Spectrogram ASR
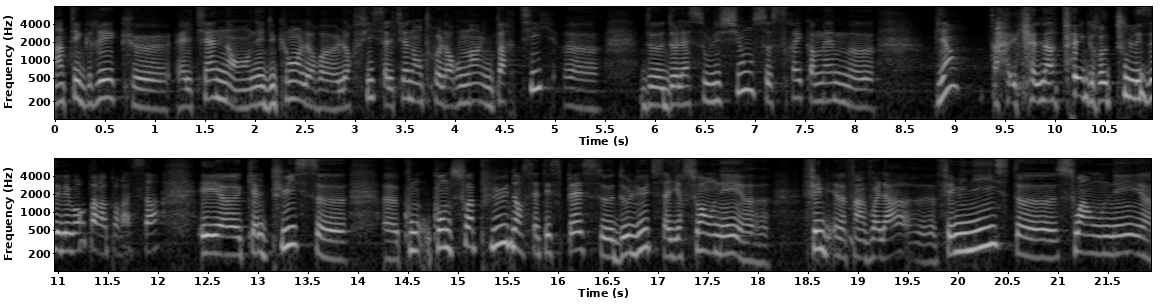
intégrer qu'elles tiennent, en éduquant leur, euh, leur fils, elles tiennent entre leurs mains une partie euh, de, de la solution, ce serait quand même euh, bien qu'elle intègre tous les éléments par rapport à ça et euh, qu'elle qu'on ne soit plus dans cette espèce de lutte, c'est-à-dire soit on est... enfin voilà, féministe, soit on est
